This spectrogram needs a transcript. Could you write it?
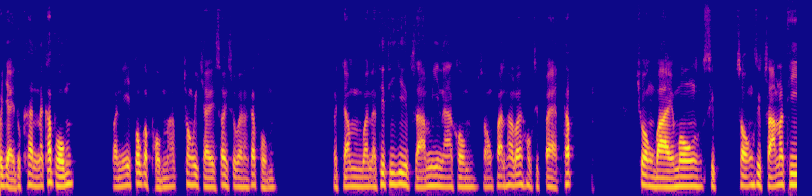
ผู้ใหญ่ทุกท่านนะครับผม วันนี้พบกับผมนะครับช่องวิชัยสร้อยสุวรรณครับผม ประจำวันอาทิตย์ที่ 23 มีนาคม 2568 ครับ ช่วงบ่ายโมง 12 13 นาที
